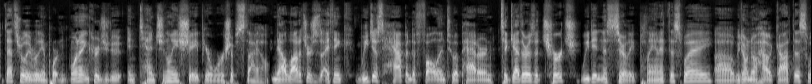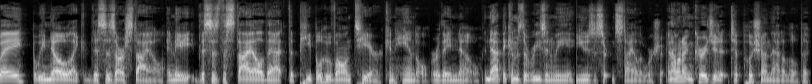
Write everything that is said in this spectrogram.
But that's really, really important. I want to encourage you to intentionally shape your worship style. Now, a lot of churches, I think we just happen to fall into a pattern together as a church. We didn't necessarily plan it this way. Uh, we don't know how it got this way, but we know like this is our style. And maybe this is the style that the people who volunteer can handle or they know. And that becomes the reason we use a certain style of worship. And I want to encourage you to, to push on that a little bit.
